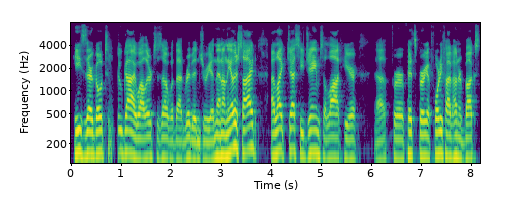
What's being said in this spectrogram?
he's their go-to guy while Ertz is out with that rib injury. And then on the other side, I like Jesse James a lot here uh, for Pittsburgh at 4,500 bucks.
